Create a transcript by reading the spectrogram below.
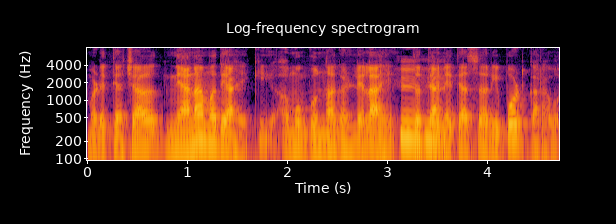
म्हणजे त्याच्या ज्ञानामध्ये आहे की अमुक गुन्हा घडलेला आहे तर त्याने त्याचं रिपोर्ट करावं.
